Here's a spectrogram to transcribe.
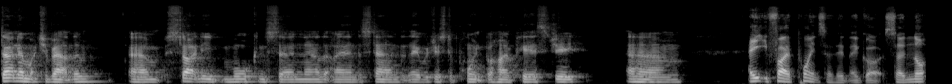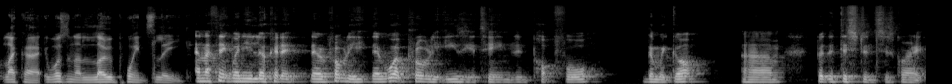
Don't know much about them. Um, slightly more concerned now that I understand that they were just a point behind PSG. Um, 85 points, I think they got. So not like a it wasn't a low points league. and I think when you look at it, there were probably there were probably easier teams in pot four than we got. Um, but the distance is great.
